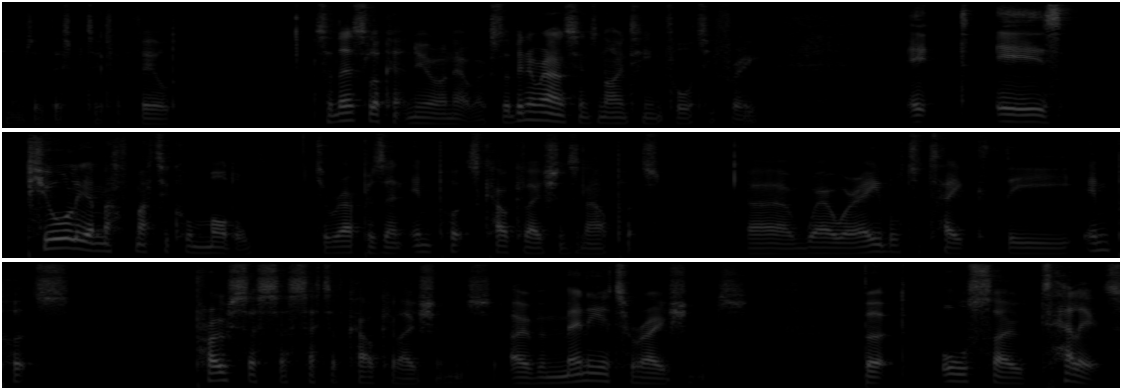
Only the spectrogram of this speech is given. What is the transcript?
terms of this particular field. So let's look at neural networks. They've been around since 1943. It is purely a mathematical model to represent inputs, calculations, and outputs uh, where we're able to take the inputs, process a set of calculations over many iterations, but also tell it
